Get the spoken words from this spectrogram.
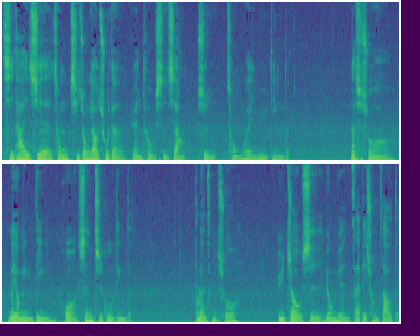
其他一切从其中要出的源头实相是从未预定的。那是说没有命定或甚至固定的。不论怎么说，宇宙是永远在被创造的。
